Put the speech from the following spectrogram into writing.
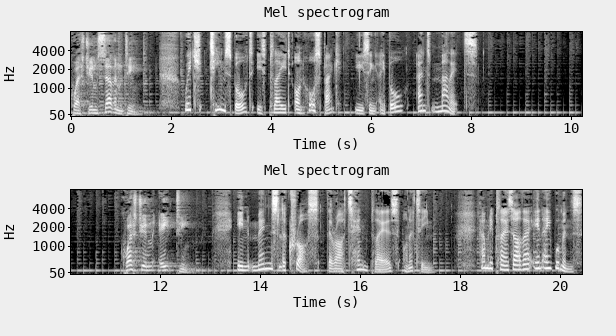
Question 17. Which team sport is played on horseback using a ball and mallets? Question 18. In men's lacrosse, there are 10 players on a team. How many players are there in a women's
